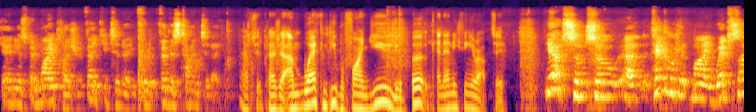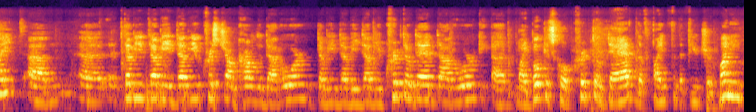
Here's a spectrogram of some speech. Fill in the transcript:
Daniel, it's been my pleasure. Thank you today for, for this time today. Absolute pleasure. And um, where can people find you, your book, and anything you're up to? Yeah, so so uh, take a look at my website, um, uh, www.chrisgiancarlo.org, www.cryptodad.org. Uh, my book is called Crypto Dad: The Fight for the Future of Money.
